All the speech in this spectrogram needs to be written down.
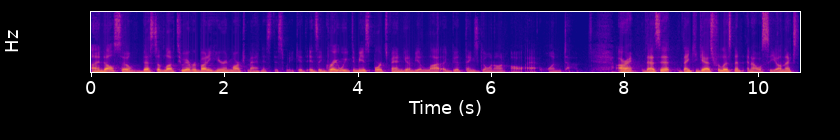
And also, best of luck to everybody here in March Madness this week. It, it's a great week to be a sports fan. Going to be a lot of good things going on all at one time. All right, that's it. Thank you guys for listening, and I will see y'all next.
